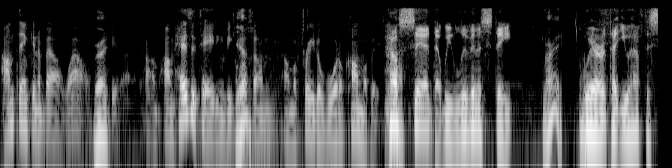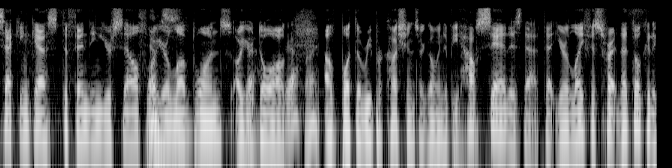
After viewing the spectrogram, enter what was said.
I'm thinking about wow. Right. I'm, I'm hesitating because Yeah. I'm I'm afraid of what'll come of it. How know? sad that we live in a state Right. Where that you have to second guess defending yourself or your loved ones or your Yeah. dog Yeah. Right. of what the repercussions are going to be. How sad is that? That your life is threatened. That dog could,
